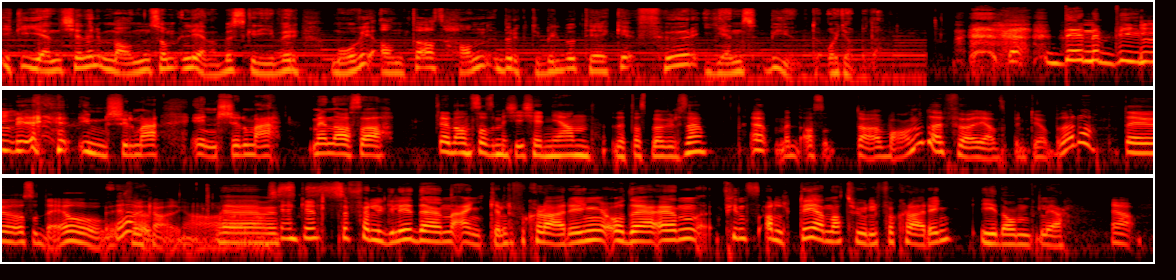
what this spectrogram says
ikke gjenkjenner mannen som Lena beskriver, må vi anta at han brukte biblioteket før Jens begynte å jobbe der. Denne billige! Unnskyld meg, unnskyld meg. Men altså Det er en ansatt som ikke kjenner igjen dette spøkelset. Ja, men altså, Da var han jo der før Jens begynte å jobbe der, da. Det er jo, altså, det er jo forklaringa Ja, enkelt. Selvfølgelig, det er en enkel forklaring, og det fins alltid en naturlig forklaring i det åndelige. Ja, eh,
